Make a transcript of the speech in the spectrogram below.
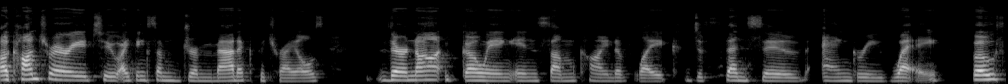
a contrary to I think some dramatic portrayals, they're not going in some kind of like defensive, angry way. Both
